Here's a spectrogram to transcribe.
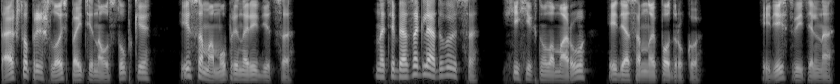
так что пришлось пойти на уступки и самому принарядиться. «На тебя заглядываются», — хихикнула Мару, идя со мной под руку. И действительно,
